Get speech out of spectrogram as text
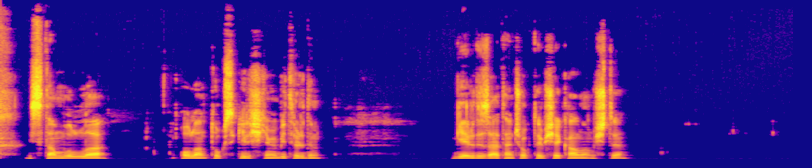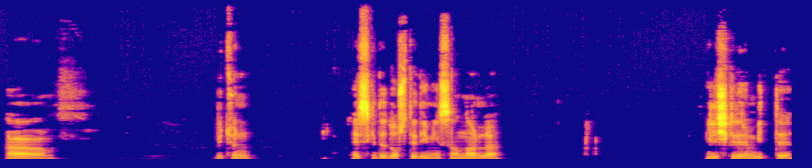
İstanbul'la olan toksik ilişkimi bitirdim. Geride zaten çok da bir şey kalmamıştı. Bütün eskide dost dediğim insanlarla ilişkilerim bitti.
